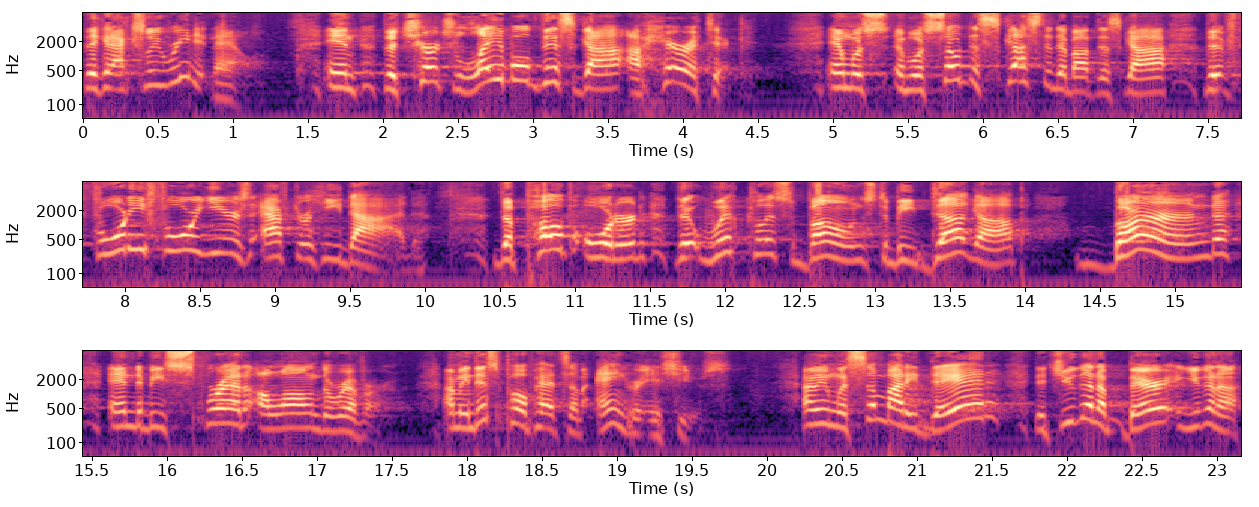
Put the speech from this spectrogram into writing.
they could actually read it now. And the church labeled this guy a heretic and was, and was so disgusted about this guy that 44 years after he died, the Pope ordered that Wycliffe's bones to be dug up, burned, and to be spread along the river. I mean, this Pope had some anger issues. I mean, with somebody dead, that you're gonna bury, you're gonna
